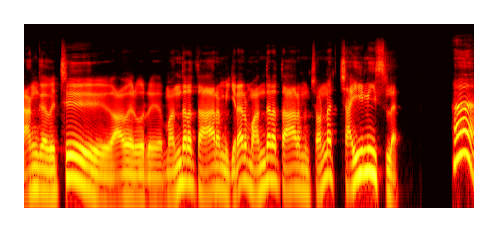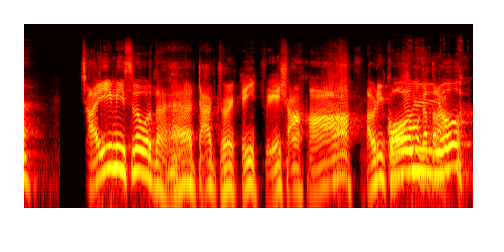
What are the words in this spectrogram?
அங்க வச்சு அவர் ஒரு மந்திரத்தை ஆரம்பிக்கிறார். மந்திரத்தை ஆரம்பிச்சோன்னா சைனீஸ்ல. சைனீஸ்ல ஒருத்தன் அப்படின்னு கோவமா கத்துறான். ஐயோ.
